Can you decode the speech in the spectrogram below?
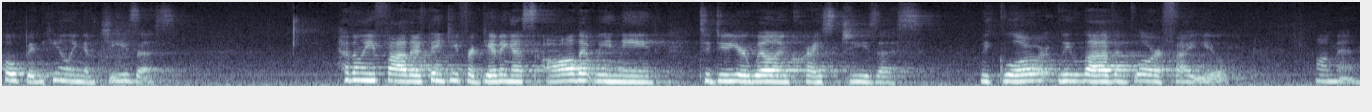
hope, and healing of Jesus. Heavenly Father, thank you for giving us all that we need to do your will in Christ Jesus. We, glor- we love and glorify you. Amen.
